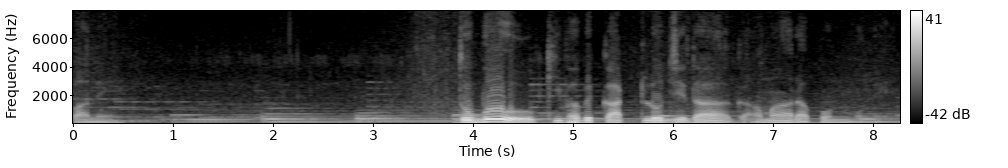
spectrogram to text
পানে। তবুও কীভাবে কাটলো যে দাগ আমার আপন মনে।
